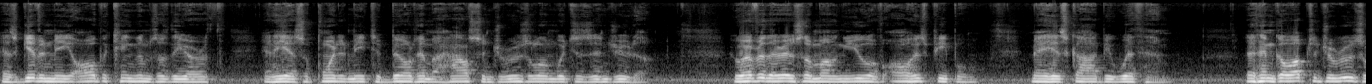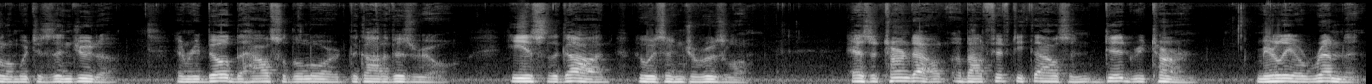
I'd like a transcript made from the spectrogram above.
has given me all the kingdoms of the earth, and he has appointed me to build him a house in Jerusalem which is in Judah. Whoever there is among you of all his people, may his God be with him. Let him go up to Jerusalem which is in Judah, and rebuild the house of the Lord, the God of Israel. He is the God who is in Jerusalem. As it turned out, about 50,000 did return, merely a remnant,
